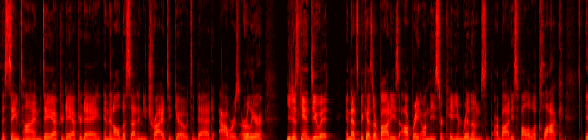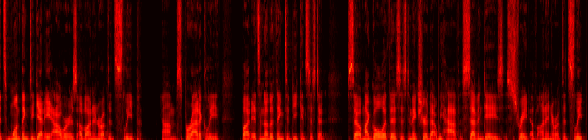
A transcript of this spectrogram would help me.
the same time day after day after day, and then all of a sudden you try to go to bed hours earlier? You just can't do it. And that's because our bodies operate on these circadian rhythms. Our bodies follow a clock. It's one thing to get eight hours of uninterrupted sleep um, sporadically, but it's another thing to be consistent. So my goal with this is to make sure that we have seven days straight of uninterrupted sleep.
